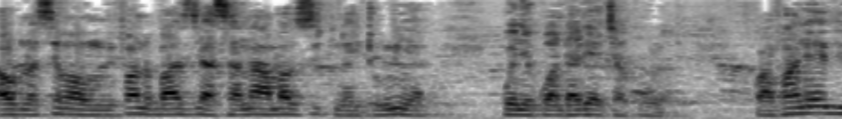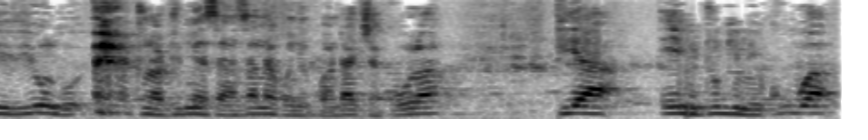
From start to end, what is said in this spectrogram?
au tunasema mifano baadhi ya sanaa ambazo sisi tunaitumia kwenye kuandalia chakula. Kwa mfano hivi viungu tunatumia sana sana kwenye kuandaa chakula. Pia hii mitungi mikubwa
